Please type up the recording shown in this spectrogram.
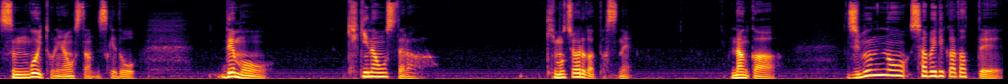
すんごい撮り直したんですけど、でも、聞き直したら、気持ち悪かったっすね。なんか、自分の喋り方って、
